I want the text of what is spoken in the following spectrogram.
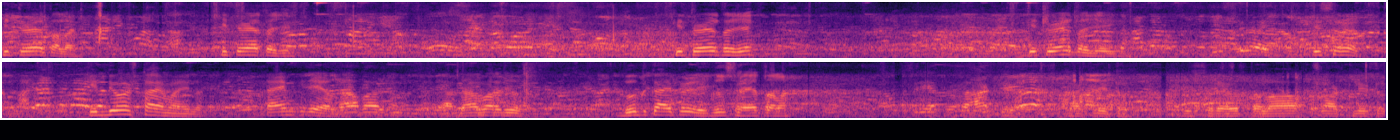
किती वेळात आलाय? किती वेळात ताजे किती वेळात ताजे किती वेळात ताजे तिसरं. किती दिवस टाईम आहे हिला? टाईम किती आहे? दहा बारा दिवस. दूध काय पिळे दुसऱ्या येताला. आठ लिटर. दुसऱ्या वेताला आठ लिटर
